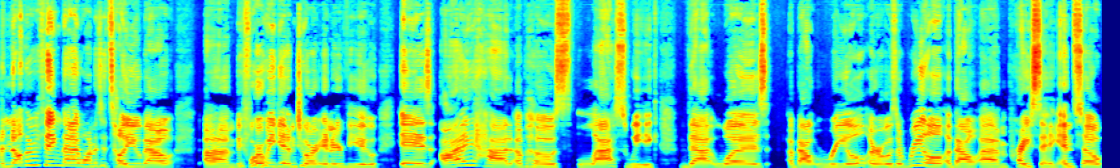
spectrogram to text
Another thing that I wanted to tell you about um, before we get into our interview is I had a post last week that was about real, or it was a reel about um, pricing. And so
